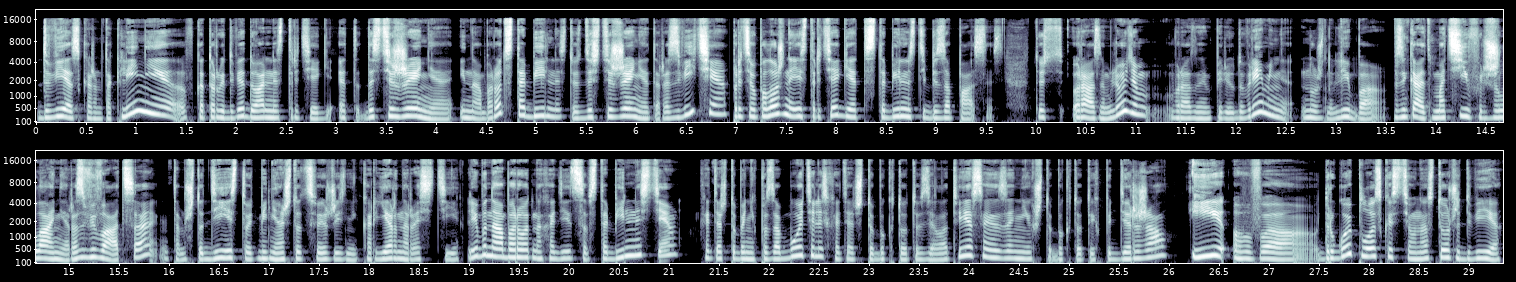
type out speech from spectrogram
две, скажем так, линии, в которых две дуальные стратегии. Это достижение и, наоборот, стабильность. То есть достижение — это развитие. Противоположная есть стратегия — это стабильность и безопасность. То есть разным людям в разные периоды времени нужно либо возникает мотив или желание развиваться, там что действовать, менять что-то в своей жизни, карьерно расти, либо, наоборот, находиться в стабильности, хотят, чтобы о них позаботились, хотят, чтобы кто-то взял ответственность за них, чтобы кто-то их поддержал. И в другой плоскости у нас тоже две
